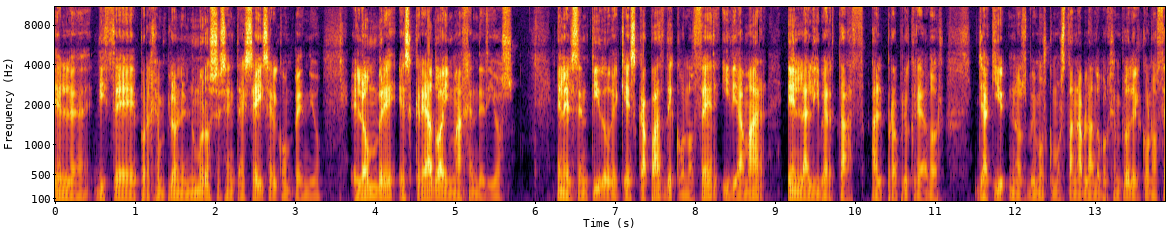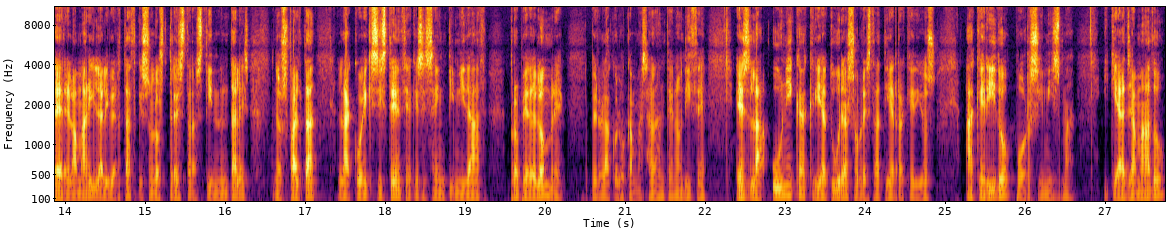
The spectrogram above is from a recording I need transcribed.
Él eh, dice, por ejemplo, en el número 66 el compendio, el hombre es creado a imagen de Dios. En el sentido de que es capaz de conocer y de amar en la libertad al propio Creador. Y aquí nos vemos como están hablando, por ejemplo, del conocer, el amar y la libertad, que son los tres trascendentales. Nos falta la coexistencia, que es esa intimidad propia del hombre, pero la coloca más adelante, ¿no? Dice, es la única criatura sobre esta tierra que Dios ha querido por sí misma y que ha llamado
